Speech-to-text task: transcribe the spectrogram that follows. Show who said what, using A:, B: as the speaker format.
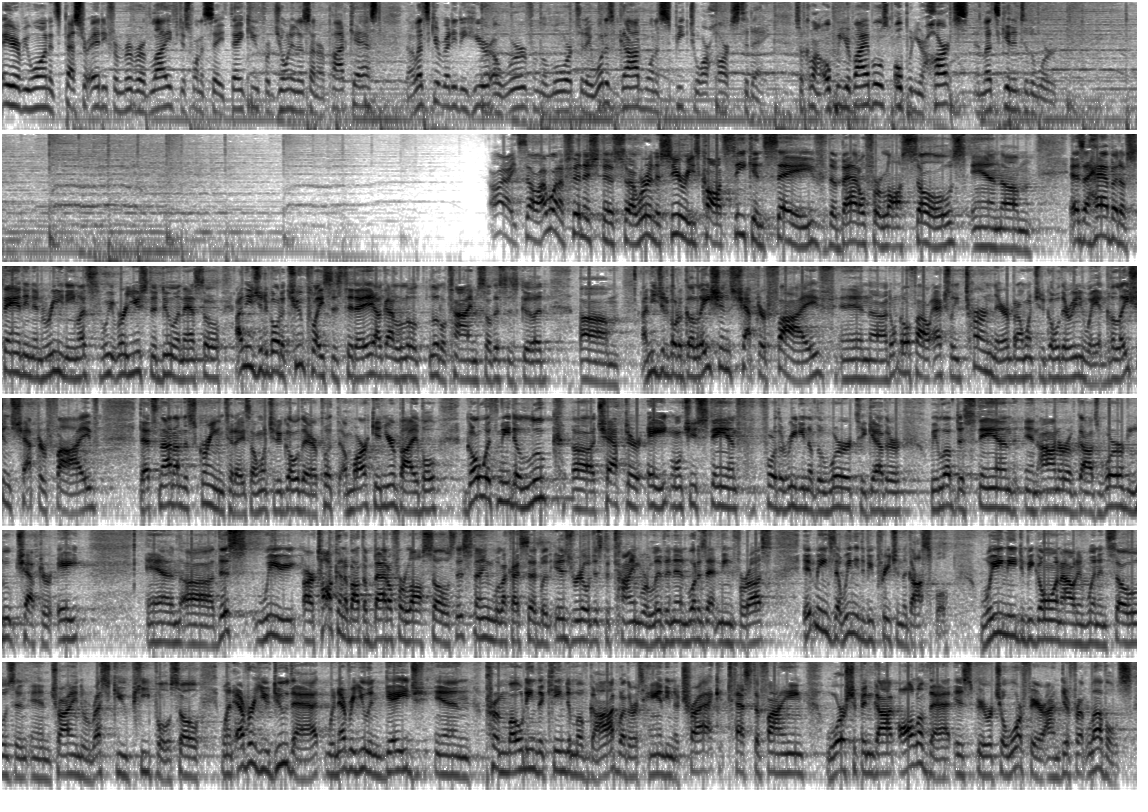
A: Hey everyone, it's Pastor Eddie from River of Life. Just want to say thank you for joining us on our podcast. Now let's get ready to hear a word from the Lord today. What does God want to speak to our hearts today? So come on, open your Bibles, open your hearts, and let's get into the word. All right, so I want to finish this. Uh, we're in a series called Seek and Save the Battle for Lost Souls. And um, as a habit of standing and reading, let's, we, are used to doing that. So I need you to go to two places today. I've got a little, little time, so this is good. Um, I need you to go to Galatians chapter 5. And uh, I don't know if I'll actually turn there, but I want you to go there anyway. Galatians chapter 5. That's not on the screen today, so I want you to go there. Put a mark in your Bible. Go with me to Luke uh, chapter 8. Won't you stand f- for the reading of the word together? We love to stand in honor of God's word. Luke chapter 8. And uh, this, we are talking about the battle for lost souls. This thing, like I said, with Israel, just the time we're living in, what does that mean for us? It means that we need to be preaching the gospel we need to be going out and winning souls and, and trying to rescue people. So, whenever you do that, whenever you engage in promoting the kingdom of God, whether it's handing a track, testifying, worshiping God, all of that is spiritual warfare on different levels.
